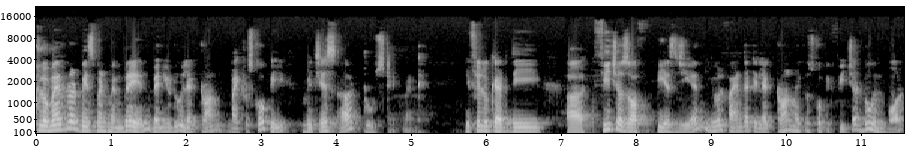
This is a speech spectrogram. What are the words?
glomerular basement membrane when you do electron microscopy which is a true statement. If you look at the uh, features of PSGN, you will find that electron microscopic feature do involve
